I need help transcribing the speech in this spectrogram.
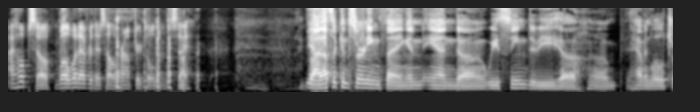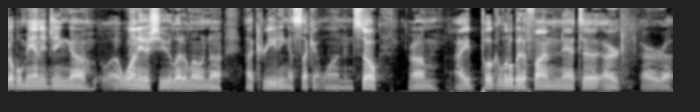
I hope so. Well, whatever the teleprompter told him to say. Yeah, that's a concerning thing, and and uh, we seem to be uh, um, having a little trouble managing uh, uh one issue, let alone uh, uh, creating a second one. And so, um, I poke a little bit of fun at uh, our our uh,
